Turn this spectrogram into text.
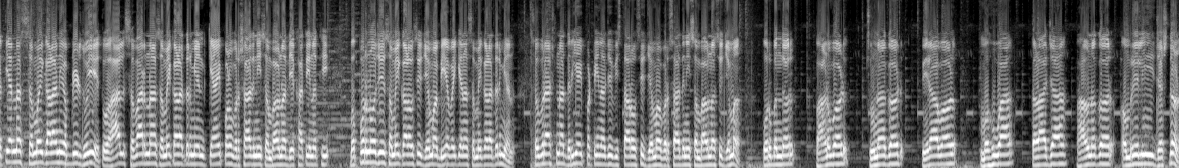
અત્યારના સમયગાળાની અપડેટ જોઈએ તો હાલ સવારના સમયગાળા દરમિયાન ક્યાંય પણ વરસાદની સંભાવના દેખાતી નથી. બપોરનો જે સમયગાળો છે, જેમાં બે વાગ્યાના સમયગાળા દરમિયાન સૌરાષ્ટ્રના દરિયાઈ પટ્ટીના જે વિસ્તારો છે, જેમાં વરસાદની સંભાવના છે, જેમાં પોરબંદર, ભાણવડ, જૂનાગઢ, વેરાવળ, મહુવા, તળાજા, ભાવનગર, અમરેલી, જસદણ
